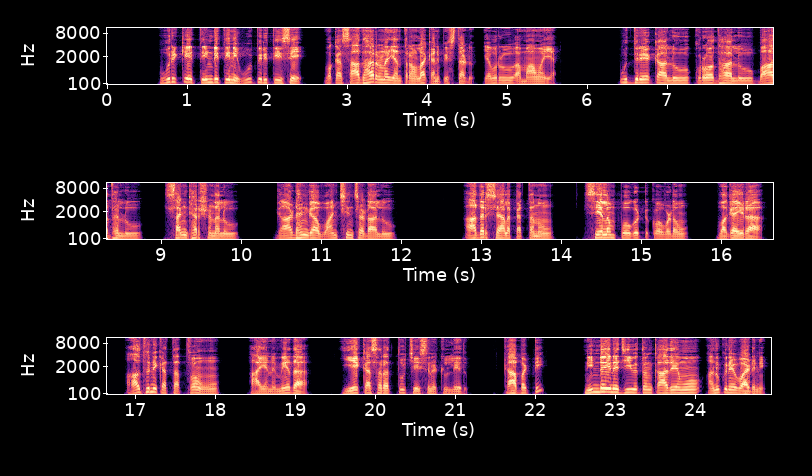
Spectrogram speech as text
ఊరికే తిండి తిని ఊపిరి తీసే ఒక సాధారణ యంత్రంలా కనిపిస్తాడు ఎవరు ఆ మామయ్య. ఉద్రేకాలు క్రోధాలు బాధలు సంఘర్షణలు గాఢంగా వాంఛించడాలు ఆదర్శాల పెత్తనం శీలం పోగొట్టుకోవడం వగైరా ఆధునిక తత్వం ఆయన మీద ఏ కసరత్తూ చేసినట్లు లేదు. కాబట్టి నిండైన జీవితం కాదేమో అనుకునేవాడిని.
